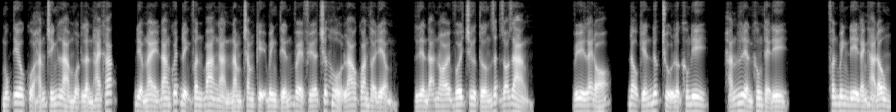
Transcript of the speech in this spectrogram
Mục tiêu của hắn chính là một lần hai khắc, điểm này đang quyết định phân ba năm trăm kỵ binh tiến về phía trước hồ lao quan thời điểm, liền đã nói với chư tướng rất rõ ràng. Vì lẽ đó, đậu kiến đức chủ lực không đi, hắn liền không thể đi. Phân binh đi đánh hà đông.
